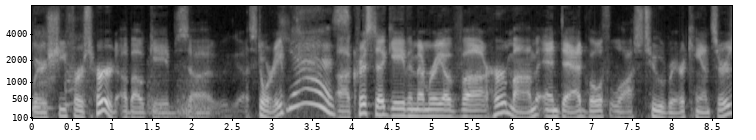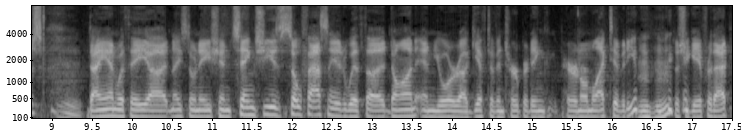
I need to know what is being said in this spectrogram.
where she first heard about Gabe's uh, story. Yes. Uh, Krista gave in memory of uh, her mom and dad, both lost to rare cancers. Diane with a uh, nice donation, saying she is so fascinated with uh, Dawn and your uh, gift of interpreting paranormal activity. So she gave for that.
